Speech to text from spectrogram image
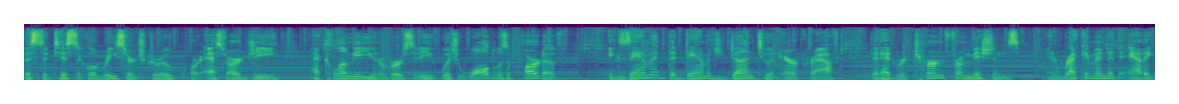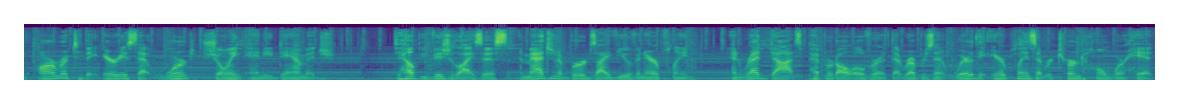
The Statistical Research Group, or SRG, at Columbia University, which Wald was a part of, examined the damage done to an aircraft that had returned from missions and recommended adding armor to the areas that weren't showing any damage. To help you visualize this, imagine a bird's eye view of an airplane and red dots peppered all over it that represent where the airplanes that returned home were hit.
